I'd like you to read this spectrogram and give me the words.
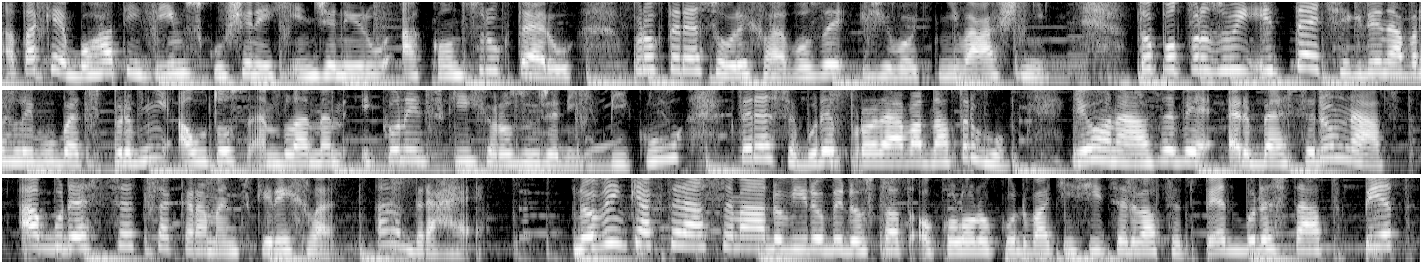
a také bohatý tým zkušených inženýrů a konstruktérů, pro které jsou rychlé vozy životní vášní. To potvrzují i teď, kdy navrhli vůbec první auto s emblémem ikonických rozhořených bíků, které se bude prodávat na trhu. Jeho název je RB17 a bude set sakramensky rychle a drahé. Novinka, která se má do výroby dostat okolo roku 2025, bude stát 5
